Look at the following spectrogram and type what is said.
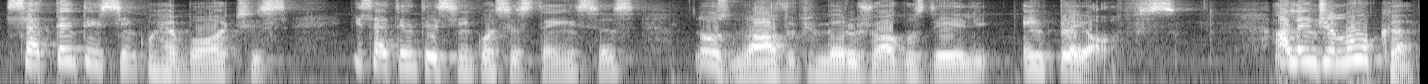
75 rebotes e 75 assistências nos nove primeiros jogos dele em playoffs. Além de Luca,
